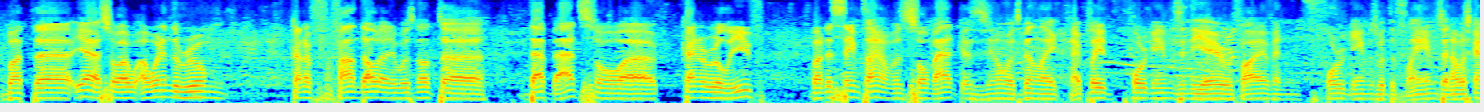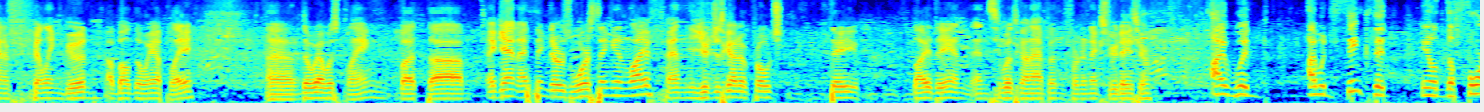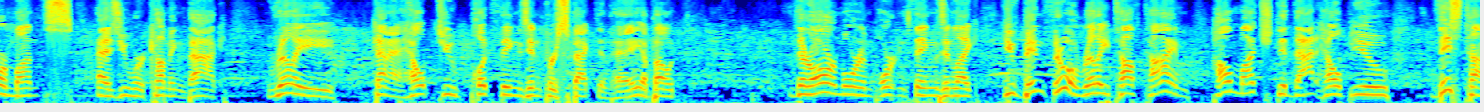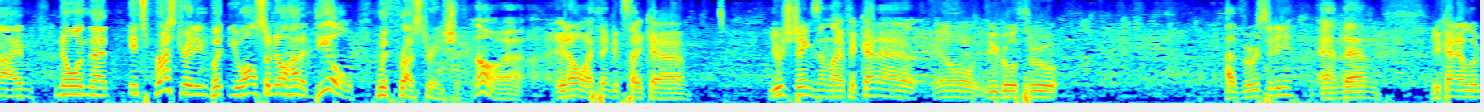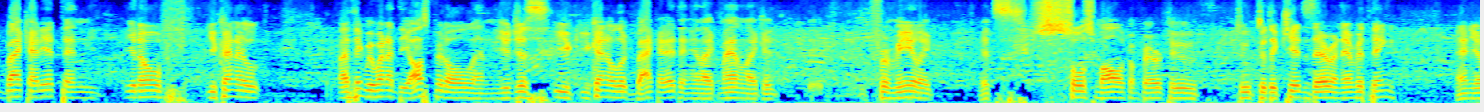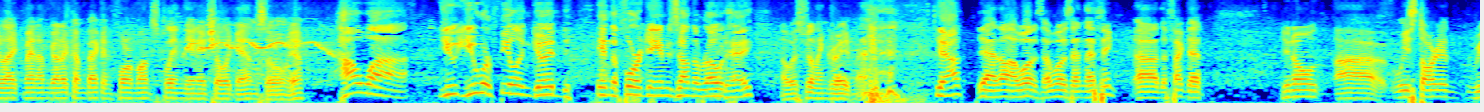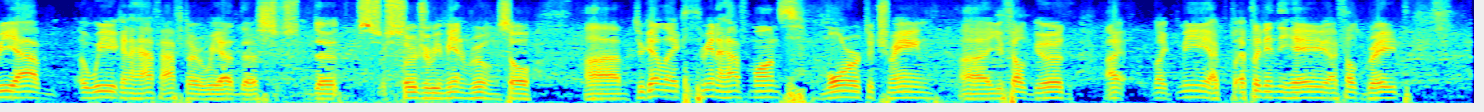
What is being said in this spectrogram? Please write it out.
But uh, yeah, so I, I went in the room, kind of found out that it was not uh, that bad, so uh, kind of relieved. But at the same time, I was so mad because you know it's been like I played four games in the air or five, and four games with the Flames, and I was kind of feeling good about the way I play, uh, the way I was playing. But um, again, I think there's worse thing in life, and you just gotta approach day by day and, and see what's gonna happen for the next few days here. I would, I would think that you know the four months as you were coming back really kind of helped you put things in perspective. Hey, about there are more important things, and like you've been through a really tough time. How much did that help you? This time, knowing that it's frustrating, but you also know how to deal with frustration. No, uh, you know, I think it's like uh, huge things in life. It kind of, you know, you go through adversity and then you kind of look back at it and, you know, you kind of. I think we went at the hospital and you just you, you kind of look back at it and you're like, man, like it, for me, like it's so small compared to, to to the kids there and everything, and you're like, man, I'm gonna come back in four months playing the NHL again. So yeah. How uh, you you were feeling good in the four games on the road? Hey, I was feeling great, man. yeah. yeah, no, I was, I was, and I think uh, the fact that, you know, uh, we started rehab a week and a half after we had the the surgery, me and Rune. So um, to get like three and a half months more to train, uh, you felt good. I like me, I, I played in the A, I felt great.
